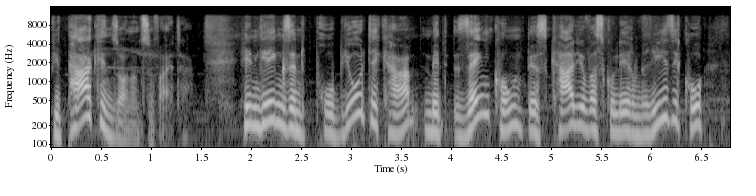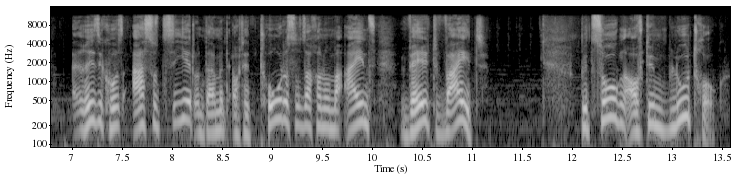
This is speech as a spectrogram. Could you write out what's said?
wie Parkinson und so weiter. Hingegen sind Probiotika mit Senkung des kardiovaskulären Risiko, Risikos assoziiert und damit auch der Todesursache Nummer 1 weltweit. Bezogen auf den Blutdruck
